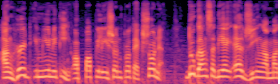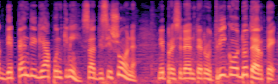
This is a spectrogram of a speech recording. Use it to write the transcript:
ang herd immunity o population protection Dugang sa DILG nga magdepende gihapon kini sa desisyon ni Presidente Rodrigo Duterte.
